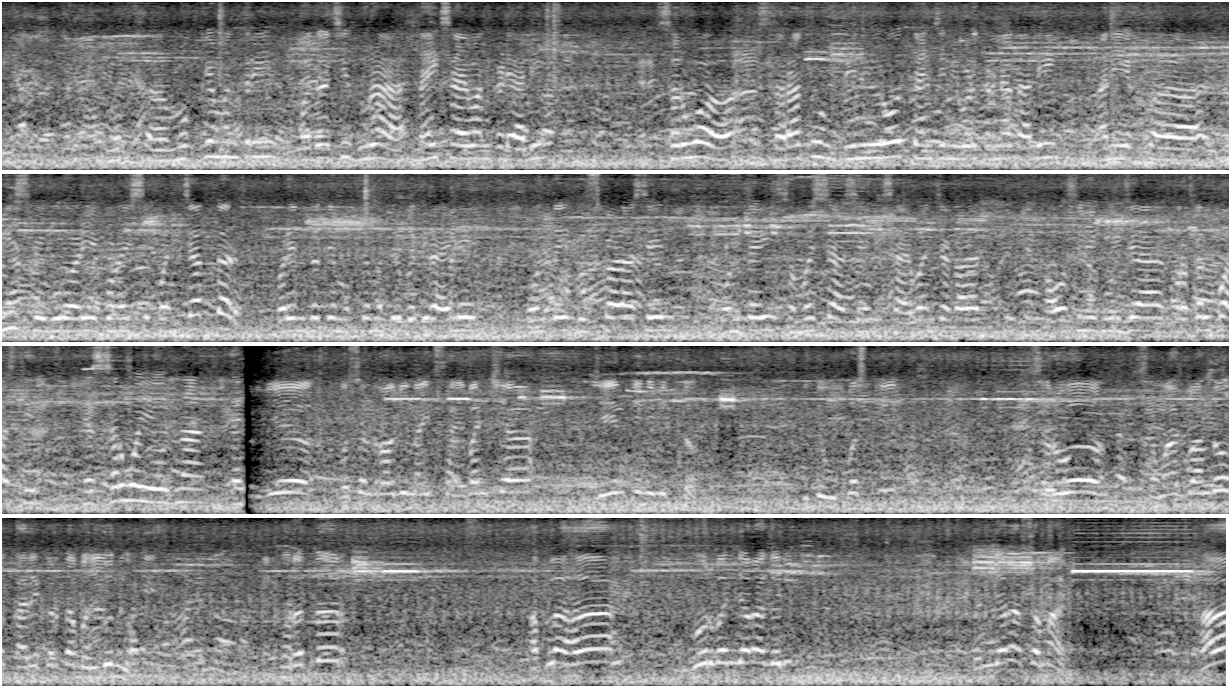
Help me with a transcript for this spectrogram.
मुख्यमंत्री पदाची धुरा नाईक साहेबांकडे आली. सर्व स्तरातून बिनविरोध त्यांची निवड करण्यात आली आणि एक वीस फेब्रुवारी एकोणीसशे पंच्याहत्तरपर्यंत ते मुख्यमंत्रीपदी राहिले. कोणताही दुष्काळ असेल कोणत्याही समस्या असेल साहेबांच्या काळात औष्णिक ऊर्जा प्रकल्प असतील या सर्व योजना वसंतरावजी नाईक साहेबांच्या जयंतीनिमित्त इथे उपस्थित सर्व समाजबांधव कार्यकर्ता बंधूंनो खरं तर आपला हा गोर बंजारा गरीब बंजारा समाज हा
